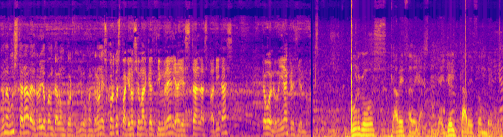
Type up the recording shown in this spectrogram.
No me gusta nada el rollo pantalón corto. Llevo pantalones cortos para que no se marque el cimbrel y ahí están las patitas. Que bueno, irán creciendo. Burgos, cabeza de Castilla. Y yo el cabezón de Burgos.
